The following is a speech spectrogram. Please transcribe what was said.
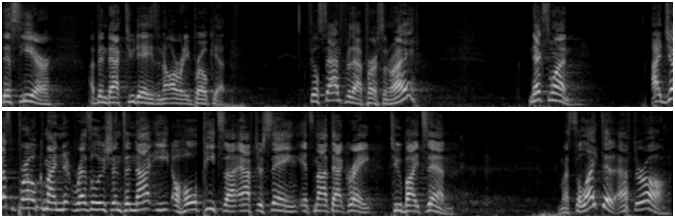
this year. I've been back two days and already broke it. Feel sad for that person, right? Next one. I just broke my resolution to not eat a whole pizza after saying it's not that great two bites in. Must have liked it after all.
